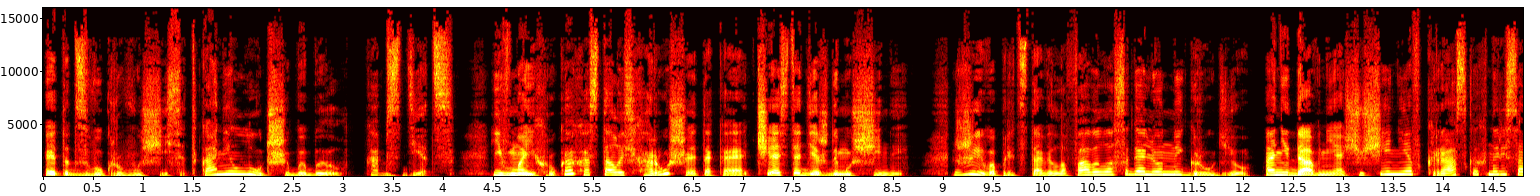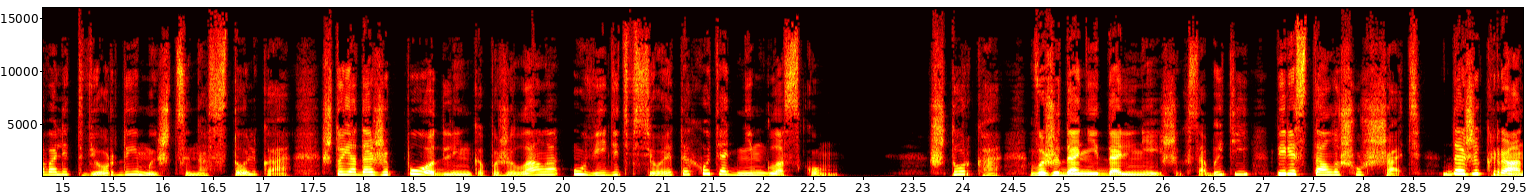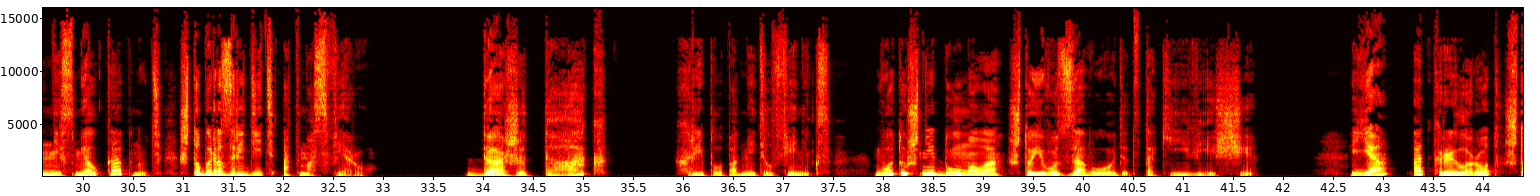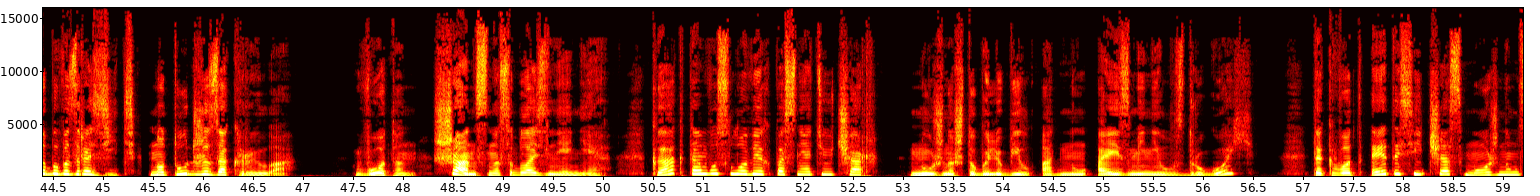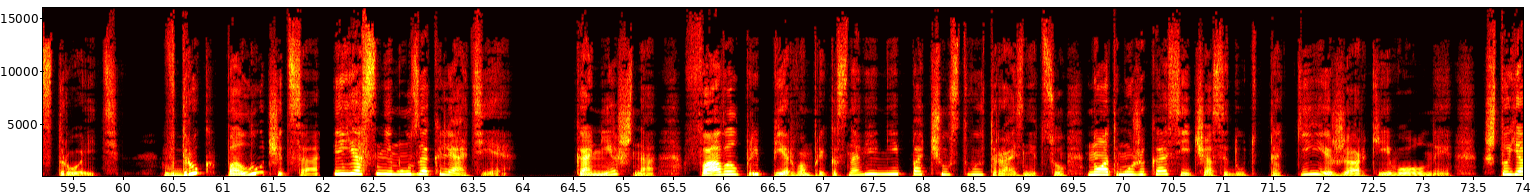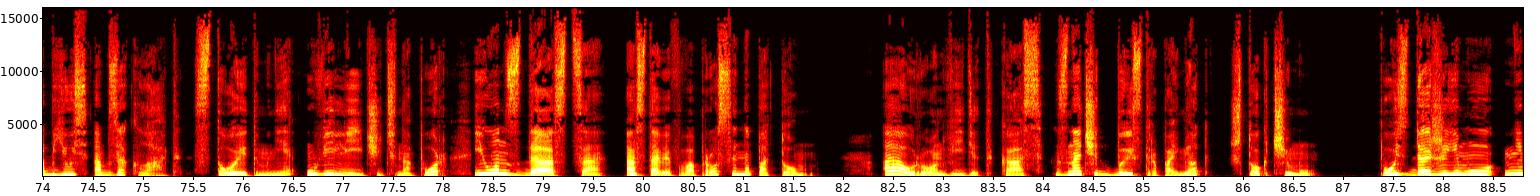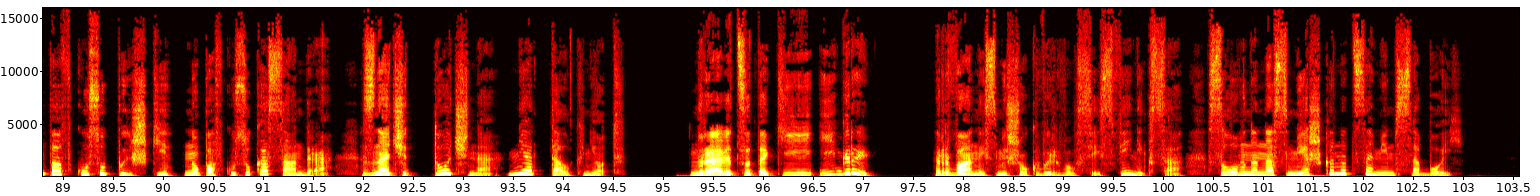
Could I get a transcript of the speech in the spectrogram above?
Этот звук рвущейся ткани лучше бы был, капздец. И в моих руках осталась хорошая такая часть одежды мужчины. Живо представила Фавела с оголенной грудью, а недавние ощущения в красках нарисовали твердые мышцы настолько, что я даже подленько пожелала увидеть все это хоть одним глазком. Шторка в ожидании дальнейших событий перестала шуршать, даже кран не смел капнуть, чтобы разрядить атмосферу. «Даже так?» — хрипло подметил Феникс — вот уж не думала, что его заводят такие вещи. Я открыла рот, чтобы возразить, но тут же закрыла. Вот он, шанс на соблазнение. Как там в условиях по снятию чар? Нужно, чтобы любил одну, а изменил с другой? Так вот это сейчас можно устроить. Вдруг получится, и я сниму заклятие. Конечно, Фавел при первом прикосновении почувствует разницу, но от мужика сейчас идут такие жаркие волны, что я бьюсь об заклад. Стоит мне увеличить напор, и он сдастся, оставив вопросы на потом. Ауру он видит, Касс, значит, быстро поймет, что к чему. Пусть даже ему не по вкусу пышки, но по вкусу Кассандра, значит, точно не оттолкнет. Нравятся такие игры? Рваный смешок вырвался из Феникса, словно насмешка над самим собой.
